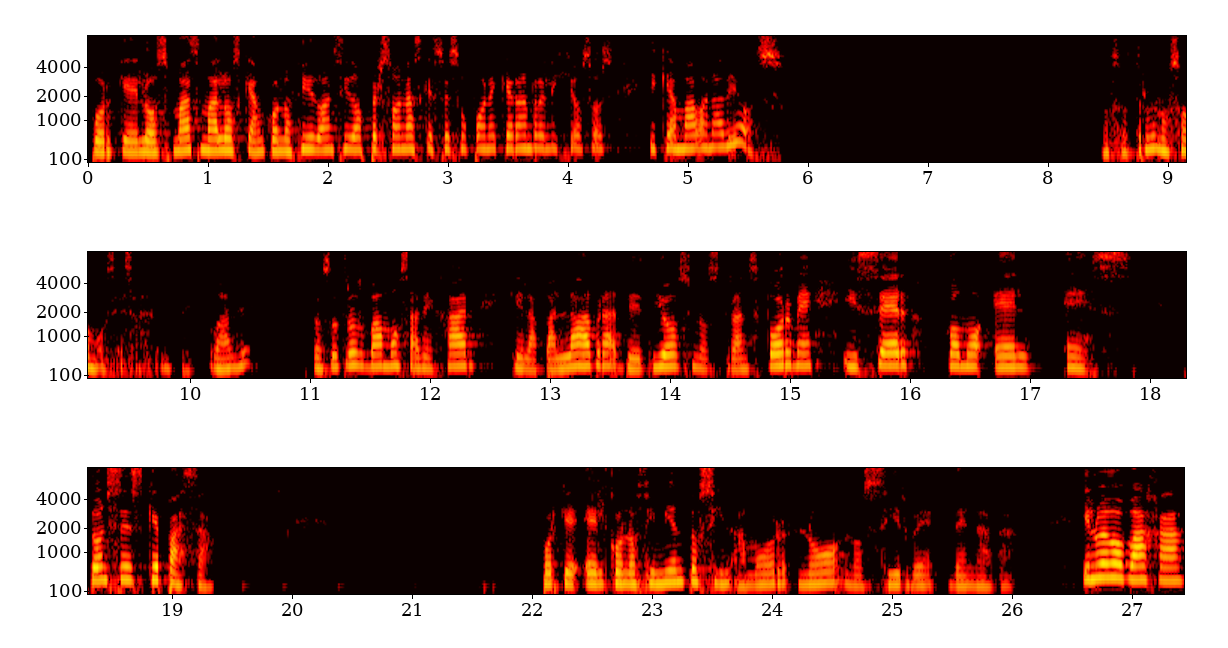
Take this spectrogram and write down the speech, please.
porque los más malos que han conocido han sido personas que se supone que eran religiosos y que amaban a Dios. Nosotros no somos esa gente, ¿vale? Nosotros vamos a dejar que la palabra de Dios nos transforme y ser como Él es. Entonces, ¿qué pasa? Porque el conocimiento sin amor no nos sirve de nada. Y luego baja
